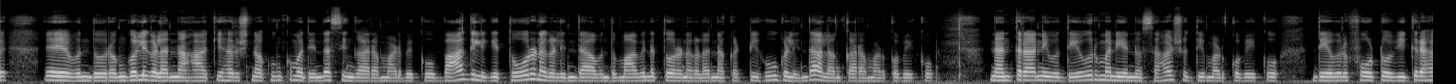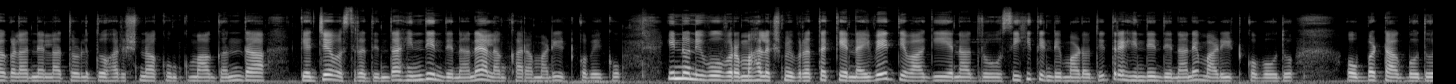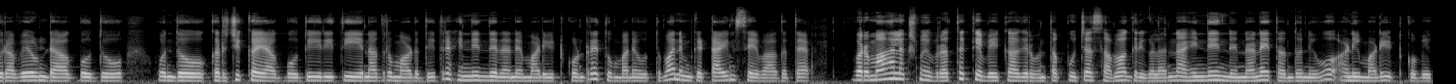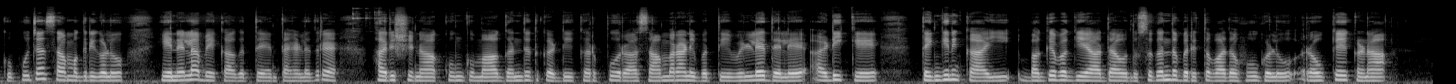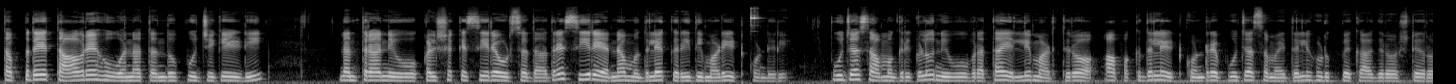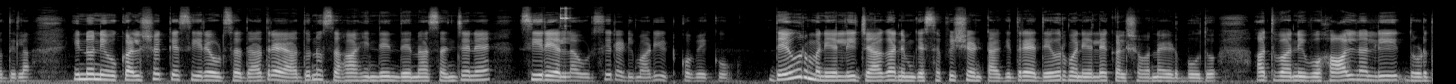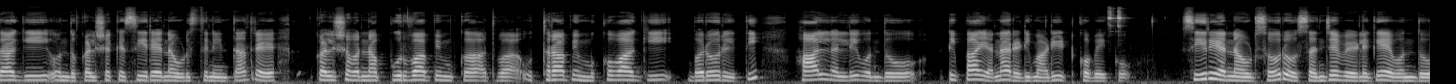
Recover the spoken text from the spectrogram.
ಒಂದು ರಂಗೋಲಿಗಳನ್ನು ಹಾಕಿ ಅರಿಶಿನ ಕುಂಕುಮದಿಂದ ಸಿಂಗಾರ ಮಾಡಬೇಕು. ಬಾಗಿಲಿಗೆ ತೋರಣಗಳಿಂದ, ಒಂದು ಮಾವಿನ ತೋರಣಗಳನ್ನು ಕಟ್ಟಿ ಹೂಗಳಿಂದ ಅಲಂಕಾರ ಮಾಡ್ಕೋಬೇಕು. ನಂತರ ನೀವು ದೇವ್ರ ಮನೆಯನ್ನು ಸಹ ಶುದ್ಧಿ ಮಾಡ್ಕೋಬೇಕು. ದೇವರ ಫೋಟೋ ವಿಗ್ರಹಗಳನ್ನೆಲ್ಲ ತೊಳೆದು ಅರಿಶಿನ ಕುಂಕುಮ, ಗಂಧ, ಗೆಜ್ಜೆ ವಸ್ತ್ರದಿಂದ ಹಿಂದಿನ ದಿನವೇ ಅಲಂಕಾರ ಮಾಡಿ ಇಟ್ಕೋಬೇಕು. ಇನ್ನು ನೀವು ವರಮಹಾಲಕ್ಷ್ಮಿ ವ್ರತಕ್ಕೆ ನೈವೇದ್ಯವಾಗಿ ಏನಾದರೂ ಸಿಹಿ ತಿಂಡಿ ಮಾಡೋದಿದ್ದರೆ ಹಿಂದಿನ ದಿನವೇ ಮಾಡಿ ಇಟ್ಕೋಬೋದು. ಒಬ್ಬಟ್ಟಾಗ್ಬೋದು, ರವೆ ಉಂಡೆ ಆಗ್ಬೋದು, ಒಂದು ಕರ್ಜಿಕಾಯಿ ಆಗ್ಬೋದು, ಈ ರೀತಿ ಏನಾದರೂ ಮಾಡೋದಿದ್ರೆ ಹಿಂದಿನ ದಿನವೇ ಮಾಡಿ ಇಟ್ಕೊಂಡ್ರೆ ತುಂಬಾ ಉತ್ತಮ, ನಿಮಗೆ ಟೈಮ್ ಸೇವ್ ಆಗುತ್ತೆ. ವರಮಹಾಲಕ್ಷ್ಮಿ ವ್ರತಕ್ಕೆ ಬೇಕಾಗಿರುವಂಥ ಪೂಜಾ ಸಾಮಗ್ರಿಗಳನ್ನು ಹಿಂದಿನ ದಿನವೇ ತಂದು ನೀವು ಅಣಿ ಮಾಡಿ ಇಟ್ಕೋಬೇಕು. ಪೂಜಾ ಸಾಮಗ್ರಿಗಳು ಏನೆಲ್ಲ ಬೇಕಾಗುತ್ತೆ ಅಂತ ಹೇಳಿದ್ರೆ, ಅರಿಶಿನ, ಕುಂಕುಮ, ಗಂಧದ ಕಡ್ಡಿ, ಕರ್ಪೂರ, ಸಾಂಬ್ರಾಣಿ ಬತ್ತಿ, ವಿಳ್ಳೆದೆಲೆ, ಅಡಿಕೆ, ತೆಂಗಿನಕಾಯಿ, ಬಗೆ ಬಗೆಯಾದ ಒಂದು ಸುಗಂಧಭರಿತವಾದ ಹೂಗಳು, ರೌಕೆ, ಕಣ ತಪ್ಪದೆ ತಾವರೆ ಹೂವನ್ನು ತಂದು ಪೂಜೆಗೆ ಇಡಿ. ನಂತರ ನೀವು ಕಳಶಕ್ಕೆ ಸೀರೆ ಉಡ್ಸೋದಾದರೆ ಸೀರೆಯನ್ನು ಮೊದಲೇ ಖರೀದಿ ಮಾಡಿ ಇಟ್ಕೊಂಡಿರಿ. ಪೂಜಾ ಸಾಮಗ್ರಿಗಳು ನೀವು ವ್ರತ ಎಲ್ಲಿ ಮಾಡ್ತೀರೋ ಆ ಪಕ್ಕದಲ್ಲೇ ಇಟ್ಕೊಂಡ್ರೆ ಪೂಜಾ ಸಮಯದಲ್ಲಿ ಹುಡುಕ್ಬೇಕಾಗಿರೋ ಅಷ್ಟೇ ಇರೋದಿಲ್ಲ. ಇನ್ನು ನೀವು ಕಳಶಕ್ಕೆ ಸೀರೆ ಉಡ್ಸೋದಾದರೆ ಅದನ್ನು ಸಹ ಹಿಂದಿನ ದಿನ ಸಂಜೆನೇ ಸೀರೆ ಎಲ್ಲ ಉಡಿಸಿ ರೆಡಿ ಮಾಡಿ ಇಟ್ಕೋಬೇಕು. ದೇವ್ರ ಮನೆಯಲ್ಲಿ ಜಾಗ ನಿಮಗೆ ಸಫಿಷಿಯೆಂಟ್ ಆಗಿದ್ದರೆ ದೇವ್ರ ಮನೆಯಲ್ಲೇ ಕಳಶವನ್ನು ಇಡ್ಬೋದು. ಅಥವಾ ನೀವು ಹಾಲ್ನಲ್ಲಿ ದೊಡ್ಡದಾಗಿ ಒಂದು ಕಳಶಕ್ಕೆ ಸೀರೆಯನ್ನು ಉಡಿಸ್ತೀನಿ ಅಂತಾದರೆ ಕಳಶವನ್ನು ಪೂರ್ವಾಭಿಮುಖ ಅಥವಾ ಉತ್ತರಾಭಿಮುಖವಾಗಿ ಬರೋ ರೀತಿ ಹಾಲ್ನಲ್ಲಿ ಒಂದು ಟಿಪಾಯನ್ನು ರೆಡಿ ಮಾಡಿ ಇಟ್ಕೋಬೇಕು. ಸೀರೆಯನ್ನು ಉಡಿಸೋರು ಸಂಜೆ ವೇಳೆಗೆ ಒಂದು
